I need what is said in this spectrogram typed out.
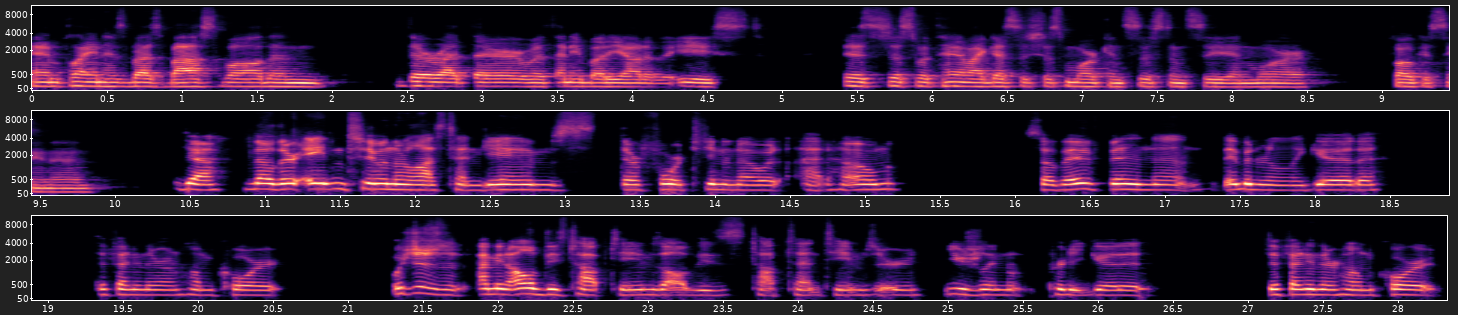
and playing his best basketball, then they're right there with anybody out of the East. It's just with him, I guess it's just more consistency and more focusing in. Yeah, no, they're eight and two in their last ten games. They're fourteen and zero at, at home, so they've been uh, they've been really good defending their own home court. Which is, I mean, all of these top teams, all of these top ten teams are usually pretty good at defending their home court.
